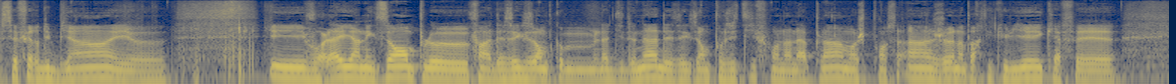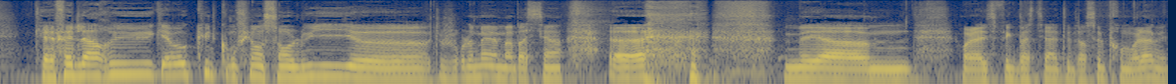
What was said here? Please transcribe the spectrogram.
C'est faire du bien et, et voilà, il y a un exemple, enfin des exemples comme l'a dit Donna, des exemples positifs, on en a plein. Moi, je pense à un jeune en particulier qui a fait qui avait fait de la rue, qui avait aucune confiance en lui, euh, toujours le même, hein, Bastien. Euh, mais euh, voilà, il se fait que Bastien était dans cette promo-là, mais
